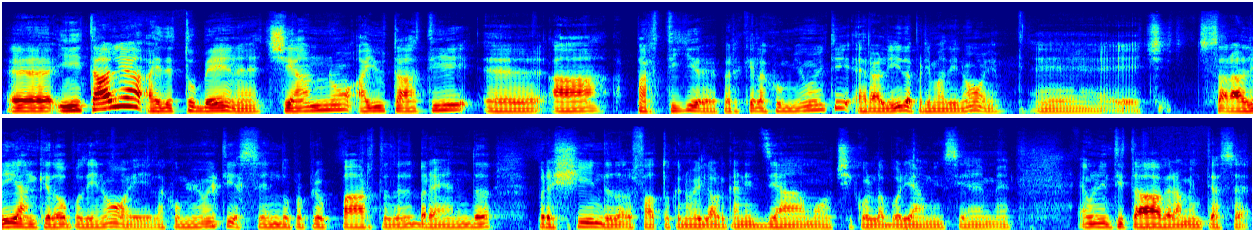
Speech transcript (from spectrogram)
Eh, in Italia, hai detto bene, ci hanno aiutati eh, a partire perché la community era lì da prima di noi e ci, sarà lì anche dopo di noi. La community, essendo proprio parte del brand, prescinde dal fatto che noi la organizziamo, ci collaboriamo insieme, è un'entità veramente a sé.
